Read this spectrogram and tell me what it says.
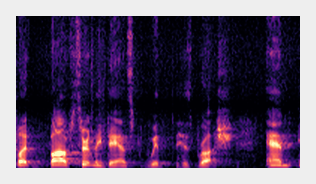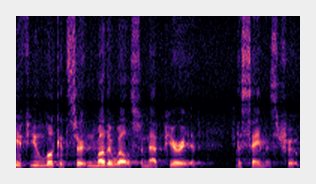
But Bob certainly danced with his brush. And if you look at certain Motherwells from that period, the same is true.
